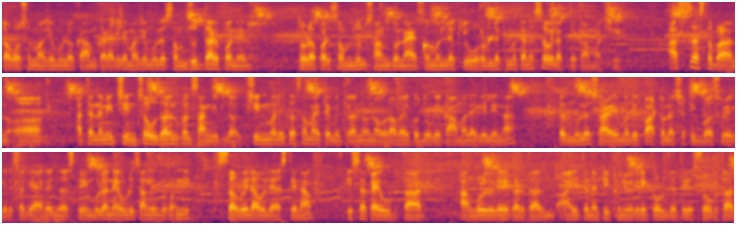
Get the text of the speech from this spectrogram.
तेव्हापासून माझी मुलं काम करायला लागले. माझे मुलं समजूतदार पण आहेत. थोडंफार समजून सांगतो नाही समजलं की ओरडलं की मग त्यांना सवय लागते कामाची. असंच असतं बाळा आता त्यांना मी चीनचं उदाहरण पण सांगितलं. चीनमध्ये कसं माहिती आहे मित्रांनो नवरा बायको दोघे कामाला गेले ना तर मुलं शाळेमध्ये पाठवण्यासाठी बस वगैरे सगळे अरेंज असते. मुलांना एवढी चांगली लोकांनी सवय लावली असते ना की सकाळी उठतात आंघोळ वगैरे करतात आई त्यांना टिफिन वगैरे करून देते सोडतात.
